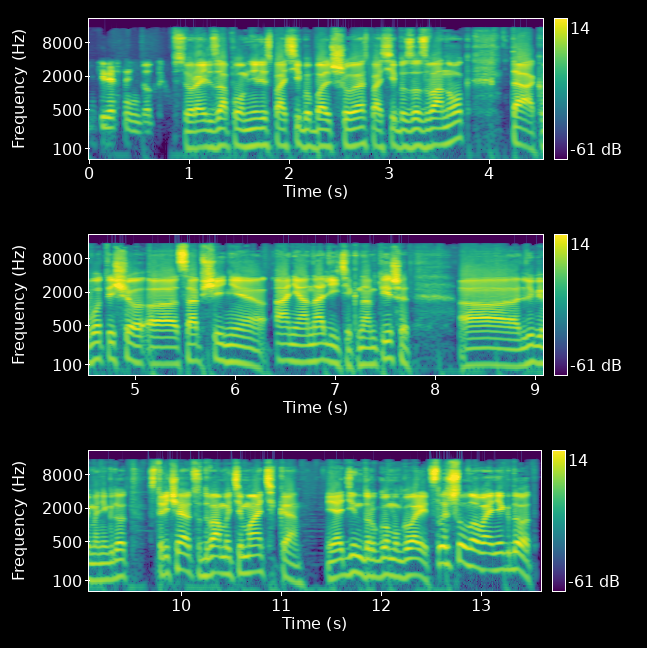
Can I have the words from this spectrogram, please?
интересные анекдоты. Все, Раиль, запомнили. Спасибо большое. Спасибо за звонок. Так, вот еще э, сообщение Аня Аналитик нам пишет. Э, любим анекдот. Встречаются два математика, и один другому говорит. Слышал новый анекдот?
